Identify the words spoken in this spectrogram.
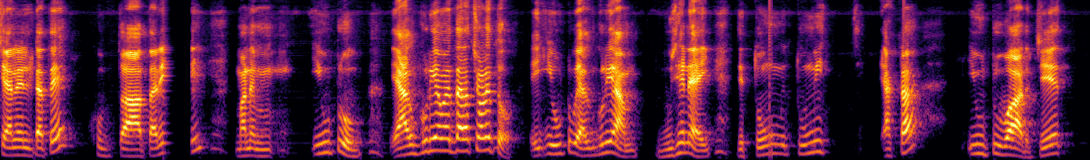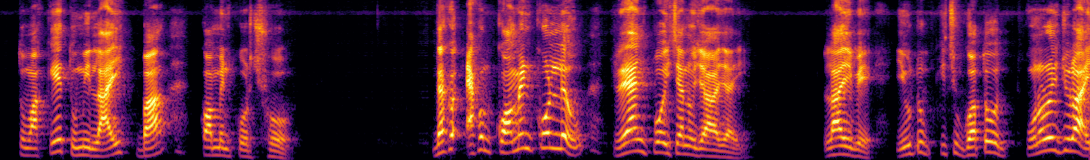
চ্যানেলটাতে খুব তাড়াতাড়ি মানে ইউটিউব অ্যালগোরিয়ামের দ্বারা চলে তো? এই ইউটিউব অ্যালগোরিয়াম বুঝে নেয় যে তুমি তুমি একটা ইউটিউবার যে তোমাকে তুমি লাইক বা কমেন্ট করছ। দেখো, এখন কমেন্ট করলেও র্যাঙ্ক পৌঁছানো যাওয়া যায়। লাইভে ইউটিউব কিছু গত পনেরোই জুলাই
